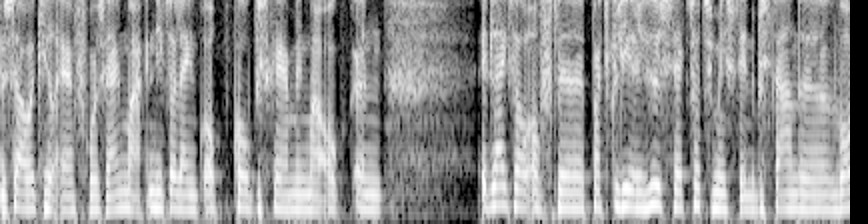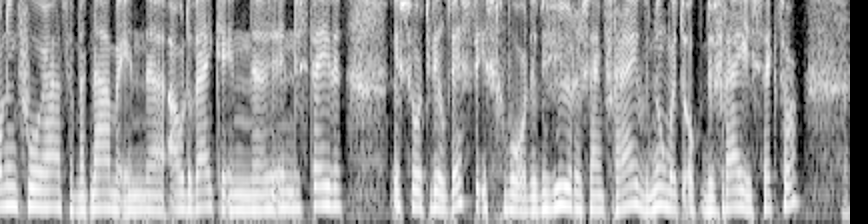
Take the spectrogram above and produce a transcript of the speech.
zou ik heel erg voor zijn. Maar niet alleen opkoopbescherming, maar ook een. Het lijkt wel of de particuliere huursector, tenminste in de bestaande woningvoorraad, met name in de oude wijken in, uh, in de steden, een soort Wild Westen is geworden. De huren zijn vrij. We noemen het ook de vrije sector. Ja.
